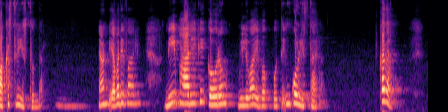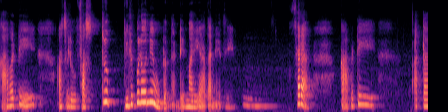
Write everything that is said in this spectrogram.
పక్క స్త్రీ ఇస్తుందా? ఏమండి? ఎవరివ్వాలి? నీ భార్యకి గౌరవం విలువ ఇవ్వకపోతే ఇంకోళ్ళు ఇస్తారా? కదా? కాబట్టి అసలు ఫస్ట్ పిలుపులోనే ఉంటుందండి మర్యాద అనేది. సరే? కాబట్టి అట్లా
